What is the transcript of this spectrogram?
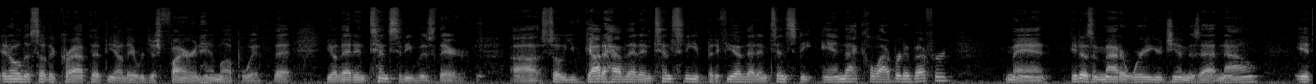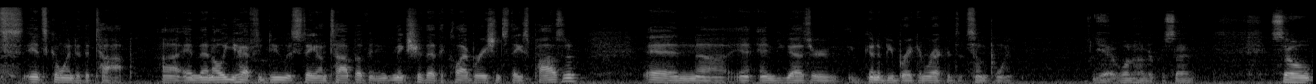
and all this other crap that you know they were just firing him up with. That you know that intensity was there. Uh, so you've got to have that intensity, but if you have that intensity and that collaborative effort, man, it doesn't matter where your gym is at now. It's it's going to the top, uh, and then all you have to do is stay on top of it and make sure that the collaboration stays positive and uh, and, you guys are going to be breaking records at some point. Yeah, one hundred percent. So.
